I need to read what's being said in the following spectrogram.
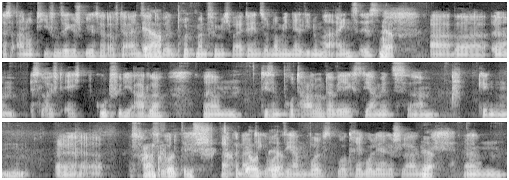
dass Arno Tiefensee gespielt hat auf der einen Seite, ja. weil Brückmann für mich weiterhin so nominell die Nummer 1 ist. Ja. Aber ähm, es läuft echt gut für die Adler. Ähm, die sind brutal unterwegs. Die haben jetzt ähm, gegen äh, Frankfurt, Frankfurt nach Penalty gewonnen. Ja. Sie haben Wolfsburg regulär geschlagen. Ähm,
